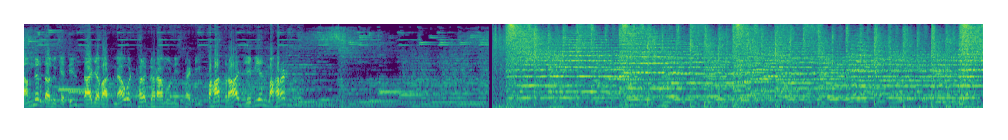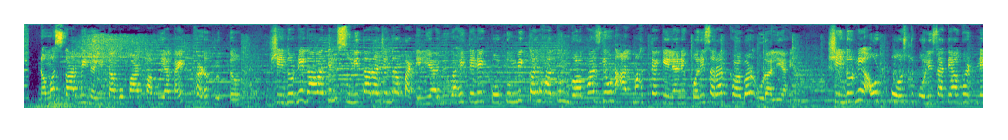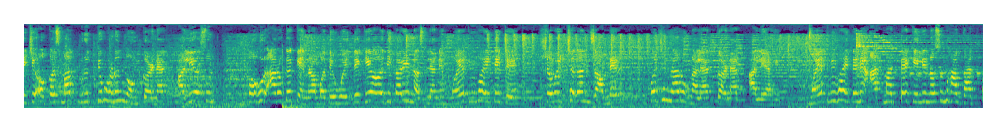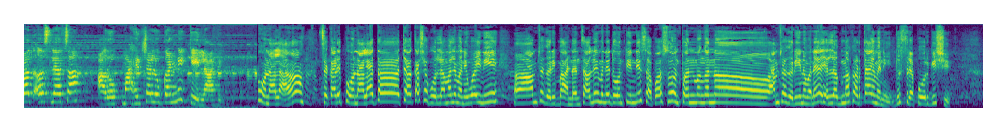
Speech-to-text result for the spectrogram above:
जामनेर तालुक्यातील ताज्या बातम्या व ठळक घडामोडींसाठी पाहत राहा जेबीएन महाराष्ट्र. नमस्कार मी ललिता गोपाळ. पाहूया काही ठळक वृत्त. शेंदुर्णी गावातील सुनीता राजेंद्र पाटील या विवाहितेने कौटुंबिक कलहातून गळफास घेऊन आत्महत्या केल्याने परिसरात खळबळ उडाली आहे. शेंदुर्णी आउटपोस्ट पोलिसात या घटनेची अकस्मात मृत्यू म्हणून नोंद करण्यात आली असून पहूर आरोग्य केंद्रामध्ये वैद्यकीय अधिकारी नसल्याने मयत विवाहितेचे शवविच्छेदन जामनेर उपजिल्हा रुग्णालयात करण्यात आले आहे. मयत विवाहितेने आत्महत्या केली नसून हा घातपात असल्याचा आरोप माहेरच्या लोकांनी केला आहे. फोन आला हं. सकाळी फोन आला तर त्या कशा बोलल्या? मला म्हणे वहिनी अं, आमच्या घरी भांडण चालू आहे म्हणे दोन तीन दिवसापासून पण मग आमच्या घरी न म्हणे हे लग्न करताय म्हणे दुसऱ्या पोरगीशी.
